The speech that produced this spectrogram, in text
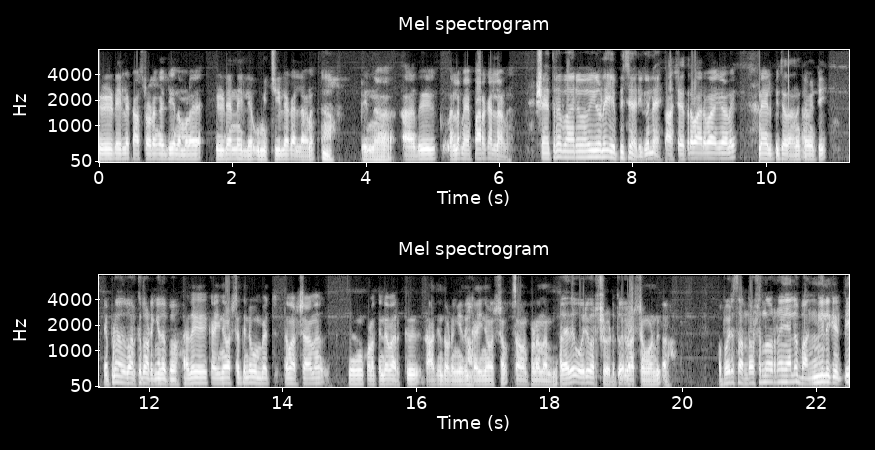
ഈടയിലെ കാസ്റ്റോടൻ കല്ല് നമ്മളെ ഈടെ തന്നെ ഇല്ല. ഉമിച്ചിയിലെ കല്ലാണ്. പിന്നെ അത് നല്ല മേപ്പാറ കല്ലാണ്. ക്ഷേത്ര ഭാരവാഹികൾ ഏൽപ്പിച്ചായിരിക്കും അല്ലേ? ആ ക്ഷേത്ര ഭാരവാഹികൾ ഏൽപ്പിച്ചതാണ് കമ്മിറ്റി. എപ്പോഴാണ് വർക്ക് തുടങ്ങിയത് അപ്പോ? അത് കഴിഞ്ഞ വർഷത്തിന്റെ മുമ്പത്തെ വർഷമാണ് കുളത്തിന്റെ വർക്ക് ആദ്യം തുടങ്ങിയത്. കഴിഞ്ഞ വർഷം സമർപ്പണം നടന്നു. അതായത് ഒരു വർഷം എടുത്തു ഒരു വർഷം കൊണ്ട്. അപ്പൊ ഒരു സന്തോഷം എന്ന് പറഞ്ഞു കഴിഞ്ഞാൽ ഭംഗിയിൽ കെട്ടി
